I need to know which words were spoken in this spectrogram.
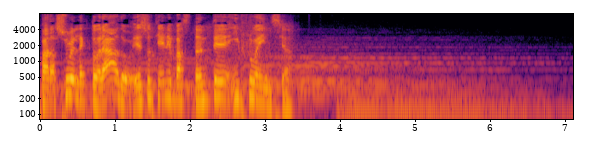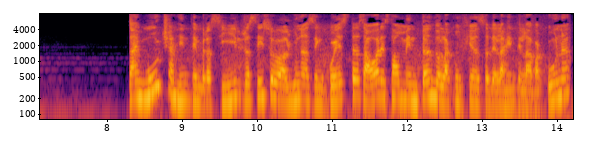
para su electorado eso tiene bastante influencia. Hay mucha gente en Brasil, ya se hizo algunas encuestas, ahora está aumentando la confianza de la gente en la vacuna,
